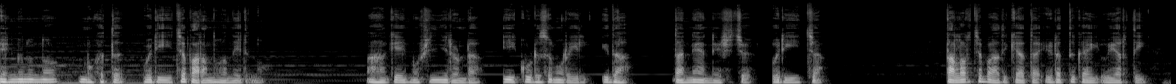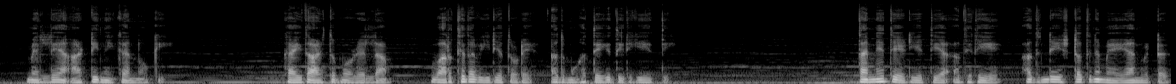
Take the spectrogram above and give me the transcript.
എങ്ങു നിന്നോ മുഖത്ത് ഒരീച്ച പറന്നു വന്നിരുന്നു. ആകെ മുഷിഞ്ഞിരുണ്ട ഈ കുടിസുമുറിയിൽ ഇതാ തന്നെ അന്വേഷിച്ച് ഒരീച്ച തളർച്ച ബാധിക്കാത്ത ഇടത്ത് കൈ ഉയർത്തി മെല്ലെ ആട്ടി നീക്കാൻ നോക്കി. കൈ താഴ്ത്തുമ്പോഴെല്ലാം വർദ്ധിത വീര്യത്തോടെ അത് മുഖത്തേക്ക് തിരികെ എത്തി തന്നെ തേടിയെത്തിയ അതിഥിയെ അതിന്റെ ഇഷ്ടത്തിന് മേയാൻ വിട്ട്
